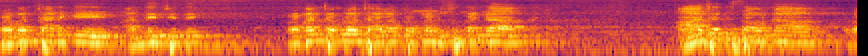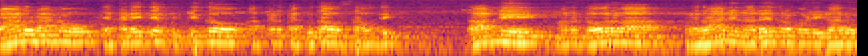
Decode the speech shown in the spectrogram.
ప్రపంచానికి అందించింది. ప్రపంచంలో చాలా చోట్ల విస్తృతంగా ఆచరిస్తూ ఉన్న రాను రాను ఎక్కడైతే పుట్టిందో అక్కడ తగ్గుతూ వస్తూ ఉంది. దాన్ని మన గౌరవ ప్రధాని నరేంద్ర మోడీ గారు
